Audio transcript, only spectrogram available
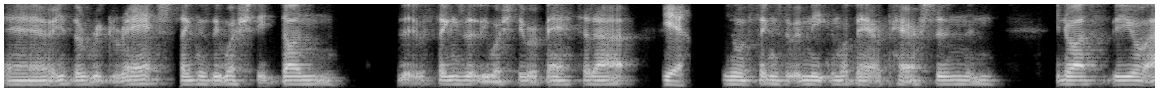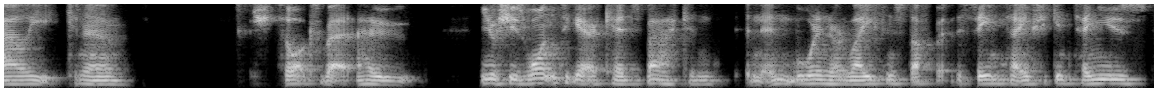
uh, their regrets, things they wish they'd done the things that they wish they were better at. Yeah. You know, things that would make them a better person. And, you know, I, you know, Ally kind of, she talks about how, you know, she's wanting to get her kids back and, and, and more in her life and stuff, but at the same time, she continues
